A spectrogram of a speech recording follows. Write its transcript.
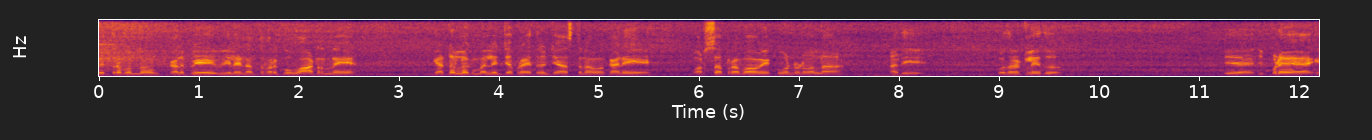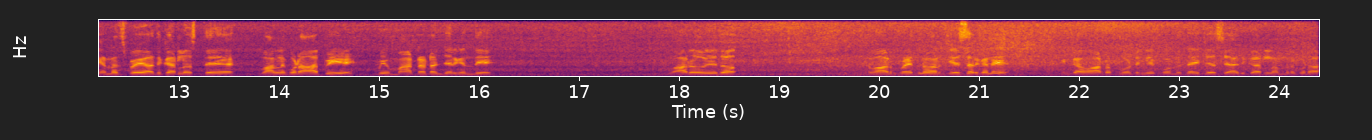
మిత్ర బృందం కలిపి వీలైనంత వరకు వాటర్ని గడ్డల్లోకి మళ్ళించే ప్రయత్నం చేస్తున్నాము. కానీ వర్ష ప్రభావం ఎక్కువ ఉండడం వల్ల అది కుదరట్లేదు. ఇప్పుడే ఎన్హెచ్పై అధికారులు వస్తే వాళ్ళని కూడా ఆపి మేము మాట్లాడడం జరిగింది. వారు ఏదో వారు ప్రయత్నం వారు చేశారు కానీ ఇంకా వాటర్ ఫ్లోటింగ్ ఎక్కువ ఉంది. దయచేసి అధికారులందరూ కూడా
